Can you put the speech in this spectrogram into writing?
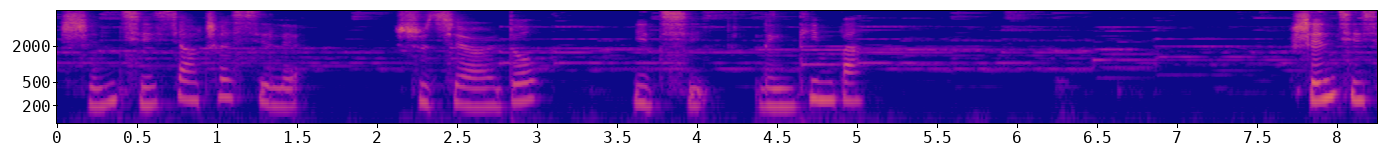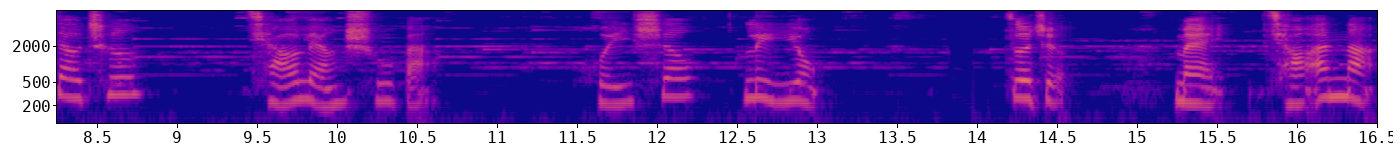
神奇校车》系列，竖起耳朵，一起聆听吧。《神奇校车》，桥梁书吧，回收利用。作者：美乔安娜·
